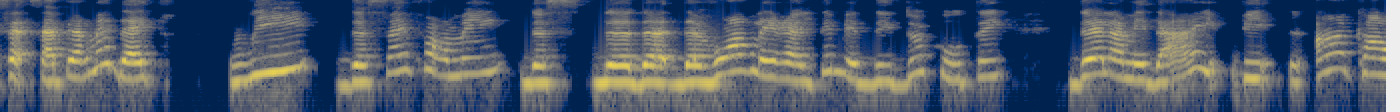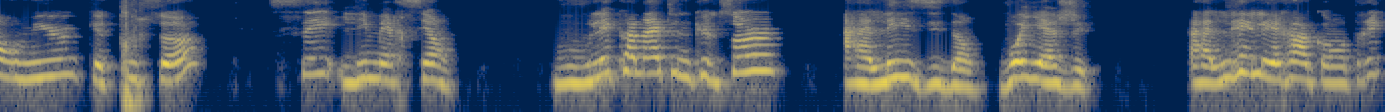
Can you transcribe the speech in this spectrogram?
ça, permet d'être, oui, de s'informer, de, de, voir les réalités, mais des deux côtés de la médaille. Puis encore mieux que tout ça, c'est l'immersion. Vous voulez connaître une culture? Allez-y donc, voyagez. Allez les rencontrer.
